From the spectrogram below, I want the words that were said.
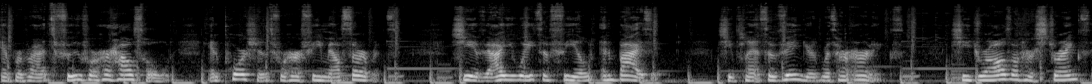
and provides food for her household and portions for her female servants. She evaluates a field and buys it. She plants a vineyard with her earnings. She draws on her strength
